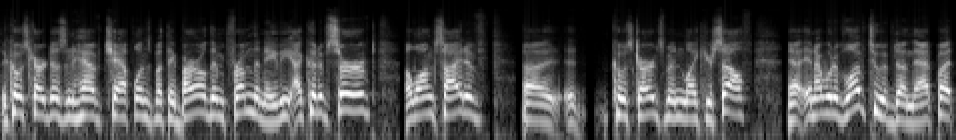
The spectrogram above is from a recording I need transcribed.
The Coast Guard doesn't have chaplains, but they borrow them from the Navy. I could have served alongside of uh, Coast Guardsmen like yourself, uh, and I would have loved to have done that. But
